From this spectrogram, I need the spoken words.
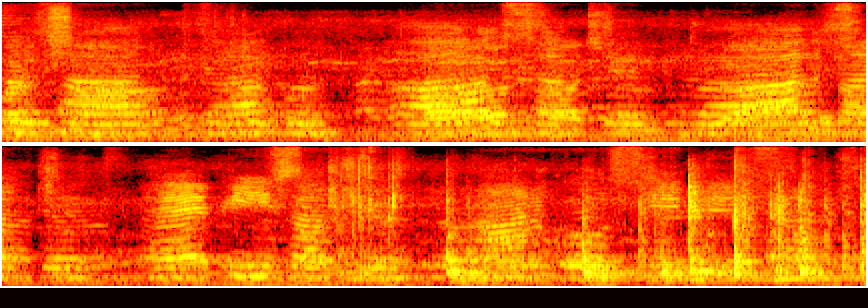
ਪ੍ਰਸਾਦ ਜਪ ਆਦ ਸੱਚ ਜੁਗਾਦ ਸੱਚ ਹੈ ਵੀ ਸੱਚ ਨਾਨਕ ਹੋਸੀ ਵੀ ਸੱਚ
